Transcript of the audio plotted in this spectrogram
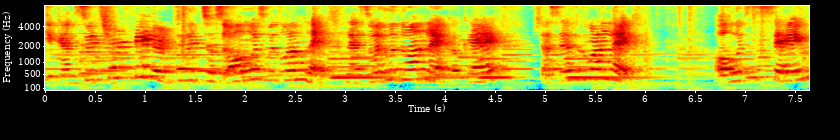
You can switch your feet or do it just always with one leg. Let's do it with one leg, okay? Chasses with one leg. Always the same.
